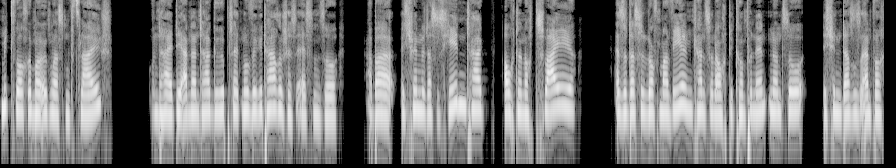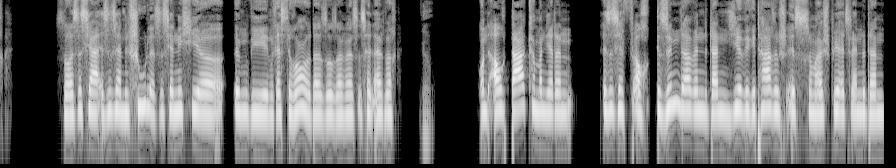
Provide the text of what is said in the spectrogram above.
Mittwoch immer irgendwas mit Fleisch und halt die anderen Tage gibt's halt nur vegetarisches Essen so. Aber ich finde, dass es jeden Tag auch dann noch zwei, also dass du noch mal wählen kannst und auch die Komponenten und so. Ich finde, das ist einfach so. Es ist ja, es ist ja eine Schule. Es ist ja nicht hier irgendwie ein Restaurant oder so, sondern es ist halt einfach. Ja. Und auch da kann man ja dann, es ist ja auch gesünder, wenn du dann hier vegetarisch isst zum Beispiel, als wenn du dann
